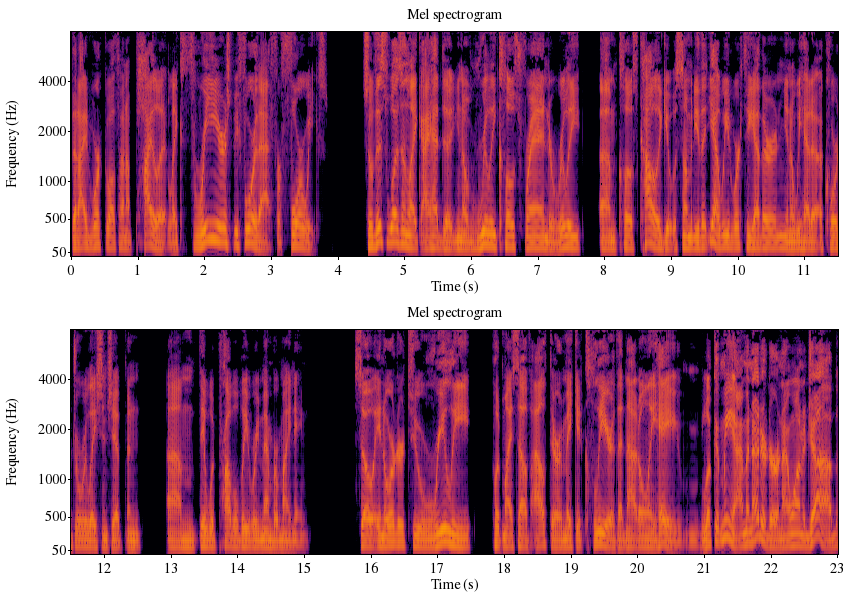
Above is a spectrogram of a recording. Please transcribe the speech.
that I'd worked with on a pilot like three years before that for four weeks. So this wasn't like I had to, you know, really close friend or really um, close colleague. It was somebody that, yeah, we'd worked together and, you know, we had a, a cordial relationship and um, they would probably remember my name. So in order to really put myself out there and make it clear that not only, hey, look at me, I'm an editor and I want a job,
